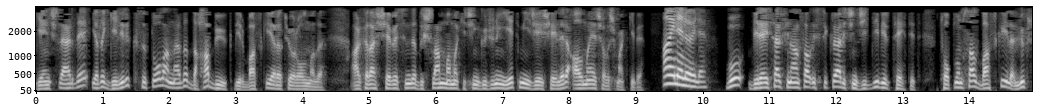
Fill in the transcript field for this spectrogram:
gençlerde ya da geliri kısıtlı olanlarda daha büyük bir baskı yaratıyor olmalı. Arkadaş çevresinde dışlanmamak için gücünün yetmeyeceği şeyleri almaya çalışmak gibi. Aynen öyle. Bu bireysel finansal istikrar için ciddi bir tehdit. Toplumsal baskıyla lüks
